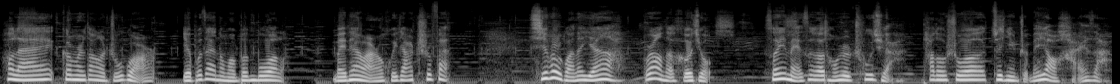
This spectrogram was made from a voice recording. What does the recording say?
后来，哥们儿当了主管，也不再那么奔波了。每天晚上回家吃饭，媳妇儿管得严啊，不让他喝酒。所以每次和同事出去啊，他都说最近准备要孩子啊，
